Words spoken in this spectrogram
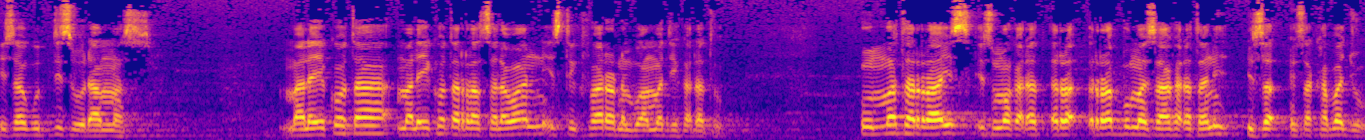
إذا قدسوا أمس ملائكة ملائكة الرسلوان استغفار نبي محمد كرتو ummata irraayis isuma rabbuma isaa kadhatanii isa kabaju.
